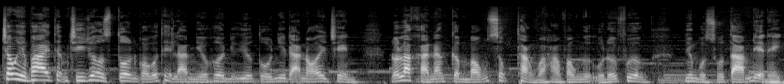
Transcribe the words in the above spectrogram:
Trong hiệp 2, thậm chí Joe Stone còn có thể làm nhiều hơn những yếu tố như đã nói ở trên, đó là khả năng cầm bóng sộc thẳng vào hàng phòng ngự của đối phương như một số 8 điển hình.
